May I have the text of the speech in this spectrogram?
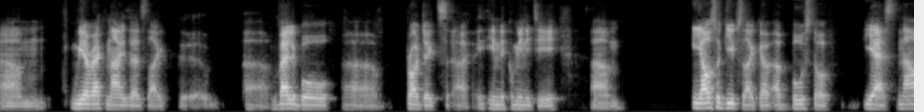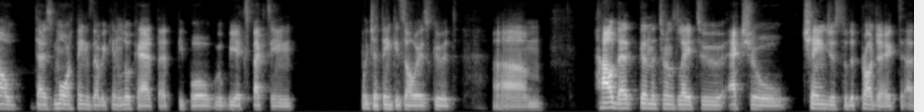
um, we are recognized as like uh, uh, valuable uh, projects uh, in the community. Um, it also gives like a, a, boost of yes, now there's more things that we can look at that people will be expecting, which I think is always good. Um, how that gonna translate to actual changes to the project, I,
